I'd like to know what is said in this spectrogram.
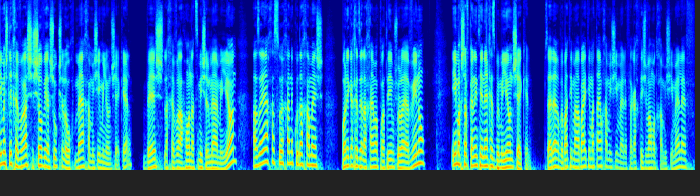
אם יש לי חברה ששווי השוק שלה הוא 150 מיליון שקל, ויש לחברה הון עצמי של 100 מיליון, אז היחס הוא 1.5. בואו ניקח את זה לחיים הפרטיים שאולי יבינו. אם עכשיו קניתי נכס במיליון שקל, בסדר? ובאתי מהבית עם 250 אלף, לקחתי 750 אלף,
